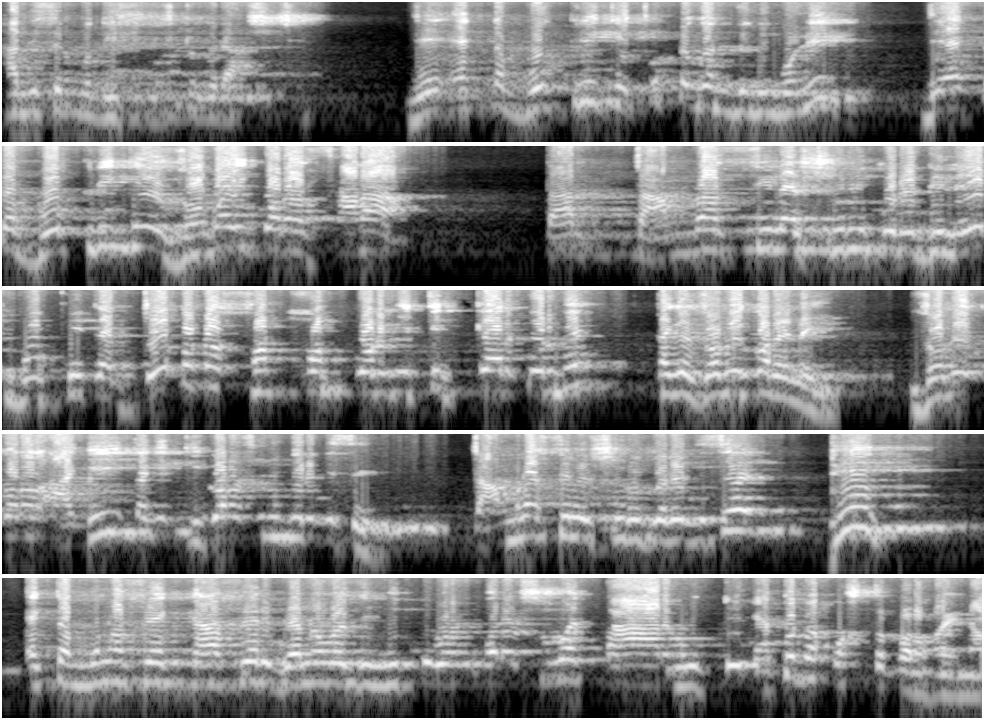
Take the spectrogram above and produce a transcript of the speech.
হাদিসের মধ্যে স্পষ্ট করে আসছে যে একটা বকরিকে ছোট্ট করে যদি বলি, যে একটা বকরিকে জবাই করা ছাড়া তার চামড়া সিলা শুরু করে দিলে বকরিটা যতটা ছটফট করবে, চিৎকার করবে, তাকে জবে করে নাই। জবে করার আগেই তাকে কি করা শুরু করে দিছে? চামড়া সিলা শুরু করে দিছে। ঠিক একটা মুনাফেক, কাফের বেনবাজি মৃত্যুবরণ করার সময় তার মৃত্যু এতটা কষ্ট করা হয় না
